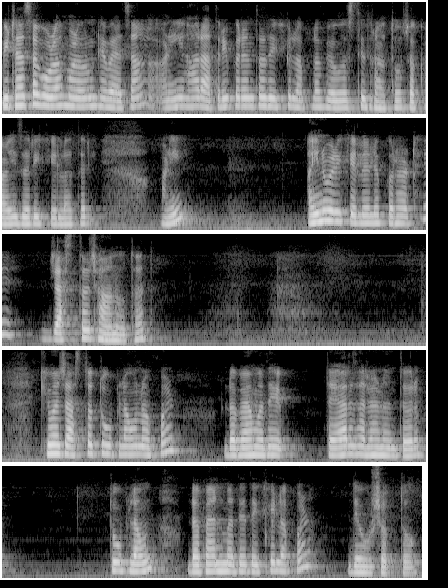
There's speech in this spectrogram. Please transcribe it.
पिठाचा गोळा मळून ठेवायचा आणि हा रात्रीपर्यंत देखील आपला व्यवस्थित राहतो. सकाळी जरी केला तरी. आणि ऐनवेळी केलेले पराठे जास्त छान होतात. किंवा जास्त तूप लावून आपण डब्यामध्ये तयार झाल्यानंतर तूप लावून डब्यांमध्ये देखील आपण देऊ शकतो.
